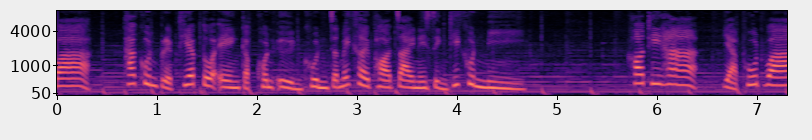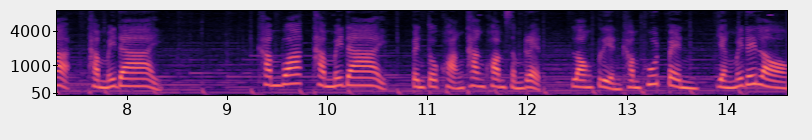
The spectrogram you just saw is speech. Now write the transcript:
ว่า ถ้าคุณเปรียบเทียบตัวเองกับคนอื่น คุณจะไม่เคยพอใจในสิ่งที่คุณมี ข้อที่ 5 อย่าพูดว่าทำไม่ได้คำว่าทำไม่ได้ เป็นตัวขวางทางความสำเร็จ ลองเปลี่ยนคำพูดเป็น ยังไม่ได้ลอง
